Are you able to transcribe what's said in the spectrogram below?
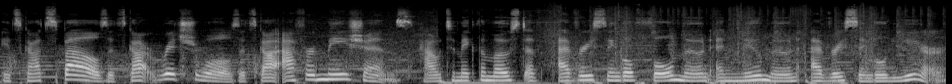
It's got spells, it's got rituals, it's got affirmations, how to make the most of every single full moon and new moon every single year,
